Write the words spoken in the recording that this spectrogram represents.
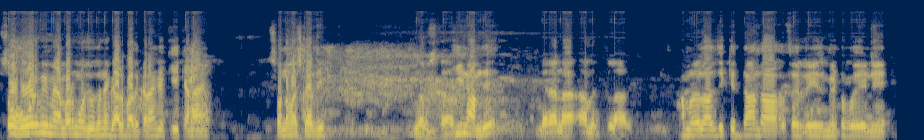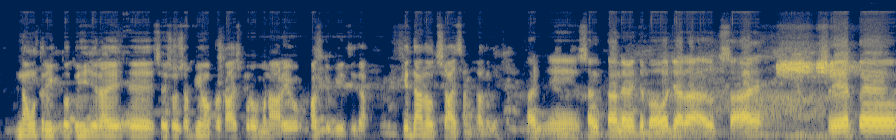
ਸੋ ਹੋਰ ਵੀ ਮੈਂਬਰ ਮੌਜੂਦ ਨੇ ਗੱਲਬਾਤ ਕਰਾਂਗੇ ਕੀ ਕਹਿਣਾ ਹੈ? ਸੋ ਨਮਸਕਾਰ ਜੀ। ਨਮਸਕਾਰ ਕੀ ਨਾਮ ਜੀ? ਮੇਰਾ ਨਾਮ ਅਮਰਿਤ ਲਾਲ ਅਮਰ ਲਾਲ ਜੀ ਕਿੱਦਾਂ ਦਾ ਫਿਰ ਅਰੇਂਜਮੈਂਟ ਹੋਏ ਨੇ? 9 ਤਰੀਕ ਤੋਂ ਤੁਸੀਂ ਜਿਹੜਾ ਇਹ ਇਹ 626ਵਾਂ ਪ੍ਰਕਾਸ਼ ਪੁਰਬ ਮਨਾ ਰਹੇ ਹੋ ਭਗਤ ਕਬੀਰ ਜੀ ਦਾ। ਕਿੱਦਾਂ ਦਾ ਉਤਸ਼ਾਹ ਸੰਗਤਾਂ ਦੇ ਵਿੱਚ? ਹਾਂਜੀ, ਸੰਗਤਾਂ ਦੇ ਵਿੱਚ ਬਹੁਤ ਜ਼ਿਆਦਾ ਉਤਸ਼ਾਹ ਹੈ। ਸਵੇਰ ਤੋਂ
